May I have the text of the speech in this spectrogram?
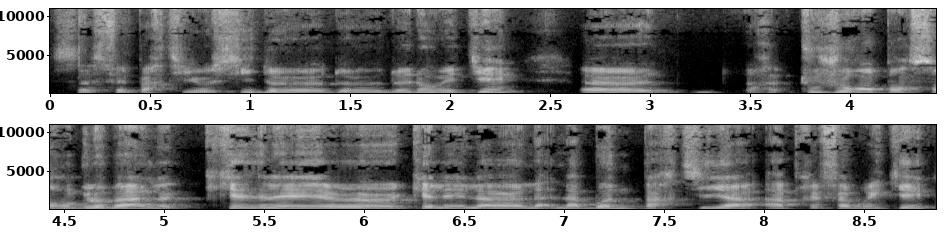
ça fait partie aussi de, de, de nos métiers. Euh, toujours en pensant global, quelle est, euh, quelle est la, la, la, bonne partie à, à préfabriquer?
